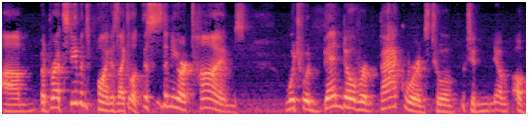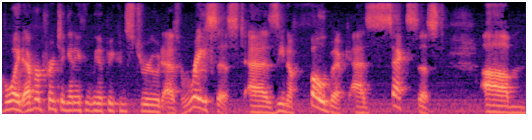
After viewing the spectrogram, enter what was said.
Um, but Bret Stephens' point is like, look, this is the New York Times, which would bend over backwards to to you know, avoid ever printing anything that would be construed as racist, as xenophobic, as sexist. Um,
